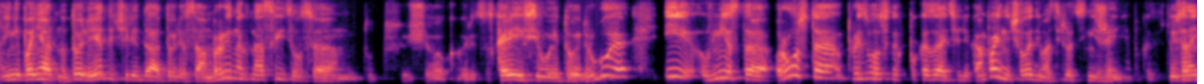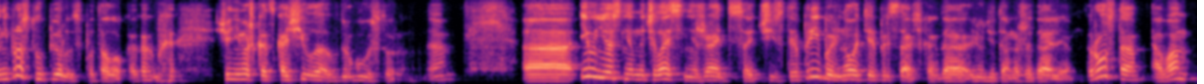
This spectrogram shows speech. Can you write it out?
и непонятно, то ли эта череда, то ли сам рынок насытился, тут еще, как говорится, скорее всего и то, и другое. И вместо роста производственных показателей компания начала демонстрировать снижение показателей. То есть она не просто уперлась в потолок, а как бы еще немножко отскочила в другую сторону. Да? А, и у нее началась снижаться чистая прибыль. Но вот теперь представьте, когда люди там ожидали роста, а вам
